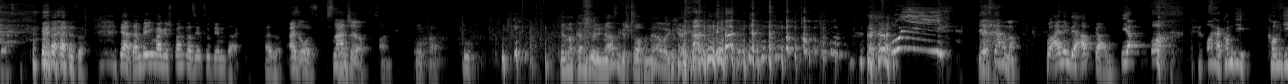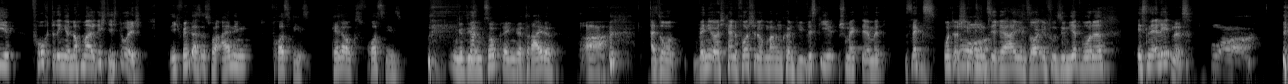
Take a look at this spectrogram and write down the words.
hören. also, ja, dann bin ich mal gespannt, was ihr zu dem sagt. Also, Also, Prost. Slange. Oha. Puh. Wir haben noch gar nicht über die Nase gesprochen, ne? aber wir können. Der ist der Hammer. Vor allen Dingen der Abgang. Ja. Oh, oh da kommen die, kommen die Fruchtringe nochmal richtig durch. Ich finde, das ist vor allen Dingen Frosties. Kellogg's Frosties. Mit diesem zuckrigen Getreide. Ah. Also, wenn ihr euch keine Vorstellung machen könnt, wie Whisky schmeckt, der mit sechs unterschiedlichen Oh. Cerealiensorten infusioniert wurde, ist ein Erlebnis. Boah. Ja.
